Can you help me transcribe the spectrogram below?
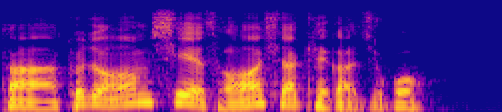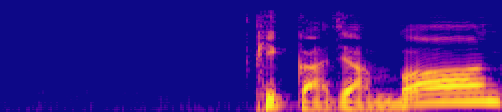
자, 교점 C에서 시작해가지고 B까지 한 번,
